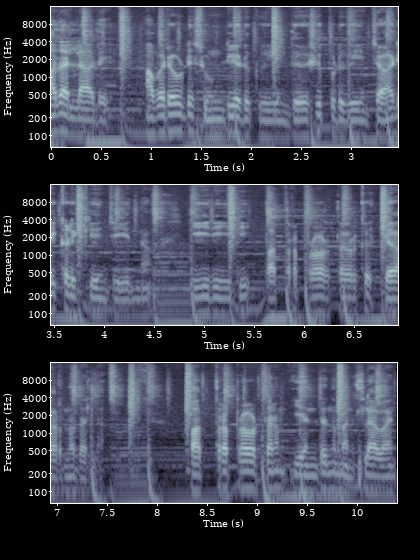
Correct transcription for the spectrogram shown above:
അതല്ലാതെ അവരോട് ചുണ്ടിയെടുക്കുകയും ദേഷ്യപ്പെടുകയും ചാടിക്കളിക്കുകയും ചെയ്യുന്ന ഈ രീതി പത്രപ്രവർത്തകർക്ക് ചേർന്നതല്ല. പത്രപ്രവർത്തനം എന്തെന്ന് മനസ്സിലാവാൻ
